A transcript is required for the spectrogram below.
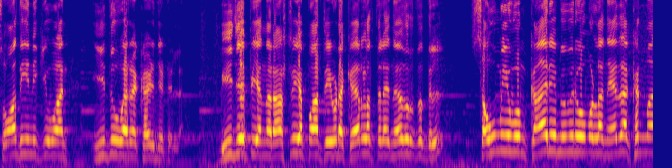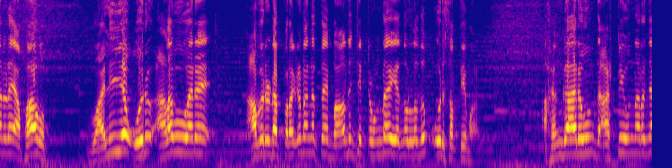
സ്വാധീനിക്കുവാൻ ഇതുവരെ കഴിഞ്ഞിട്ടില്ല. ബി ജെ പി എന്ന രാഷ്ട്രീയ പാർട്ടിയുടെ കേരളത്തിലെ നേതൃത്വത്തിൽ സൗമ്യവും കാര്യവിവരവുമുള്ള നേതാക്കന്മാരുടെ അഭാവം വലിയ ഒരു അളവ് വരെ അവരുടെ പ്രകടനത്തെ ബാധിച്ചിട്ടുണ്ട് എന്നുള്ളതും ഒരു സത്യമാണ്. അഹങ്കാരവും ധാഷ്ട്യവും നിറഞ്ഞ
